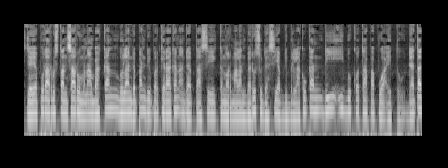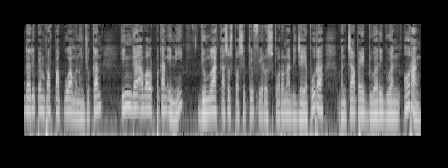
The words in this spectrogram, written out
Jayapura Rustan Saru menambahkan bulan depan diperkirakan adaptasi kenormalan baru sudah siap diberlakukan di ibu kota Papua itu. Data dari Pemprov Papua menunjukkan hingga awal pekan ini jumlah kasus positif virus corona di Jayapura mencapai 2000-an orang.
